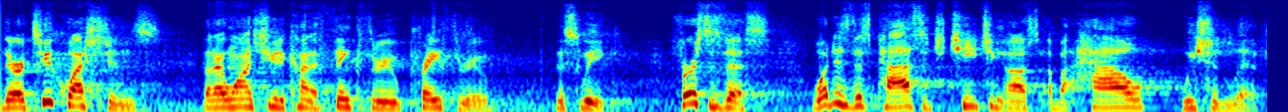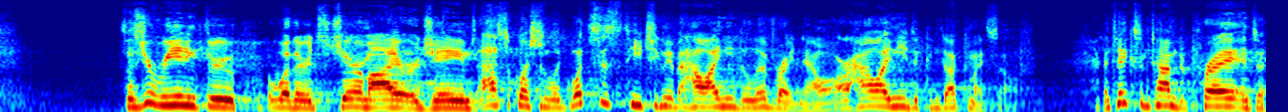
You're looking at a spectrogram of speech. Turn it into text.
there are two questions that I want you to kind of think through, pray through this week. First is this What is this passage teaching us about how we should live? So as you're reading through, whether it's Jeremiah or James, ask the question like, what's this teaching me about how I need to live right now or how I need to conduct myself? And take some time to pray and to,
